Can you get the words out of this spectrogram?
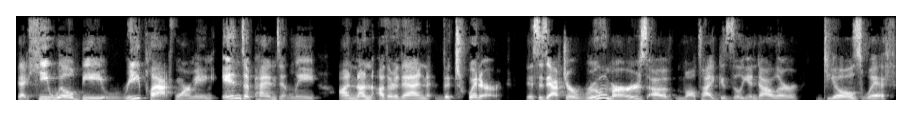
that he will be replatforming independently on none other than the Twitter. This is after rumors of multi gazillion dollar deals with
